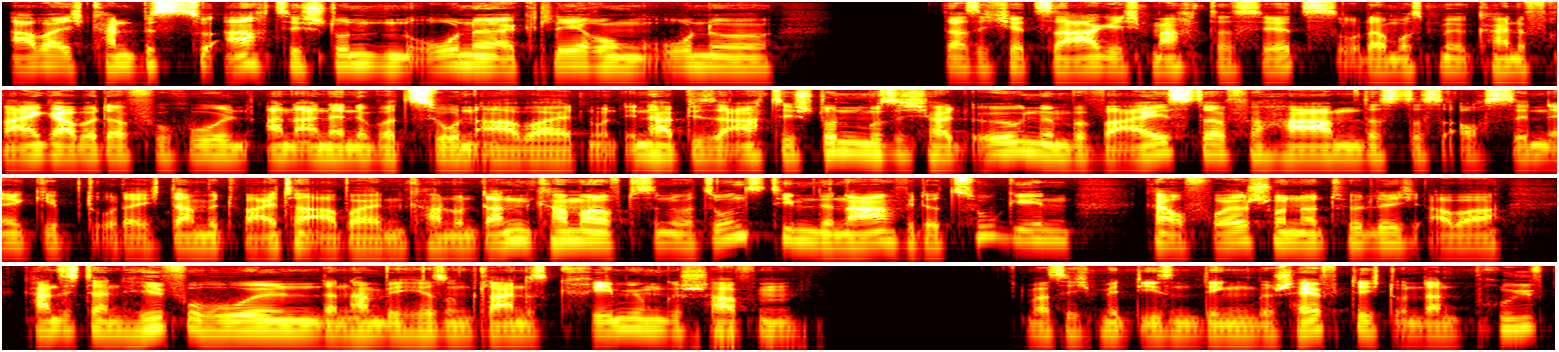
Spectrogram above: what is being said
Aber ich kann bis zu 80 Stunden ohne Erklärung, ohne dass ich jetzt sage, ich mache das jetzt oder muss mir keine Freigabe dafür holen, an einer Innovation arbeiten. Und innerhalb dieser 80 Stunden muss ich halt irgendeinen Beweis dafür haben, dass das auch Sinn ergibt oder ich damit weiterarbeiten kann. Und dann kann man auf das Innovationsteam danach wieder zugehen, kann auch vorher schon natürlich, aber kann sich dann Hilfe holen. Dann haben wir hier so ein kleines Gremium geschaffen, was sich mit diesen Dingen beschäftigt und dann prüft,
